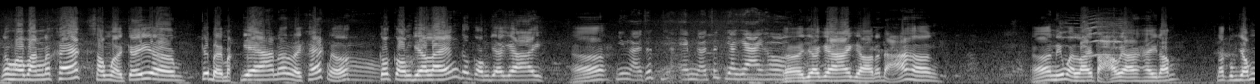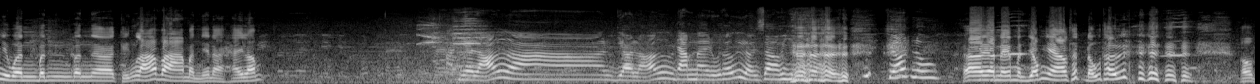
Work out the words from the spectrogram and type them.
Nó hoa văn nó khác xong rồi cái ờ, cái bề mặt da nó lại khác nữa. Ờ. có con da láng có con da gai. Đó. Nhưng lại thích em lại thích da gai hơn. Ờ, da gai gờ nó đã hơn. Đó, nếu mà lai tạo ra hay lắm nó cũng giống như bên bên bên ờ, kiển lá va mình vậy nè hay lắm. Giờ lỡ ờ, giờ lỡ đam mê đủ thứ rồi sao giờ? Chết luôn. Ờ, anh em mình giống nhau thích đủ thứ. Ok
